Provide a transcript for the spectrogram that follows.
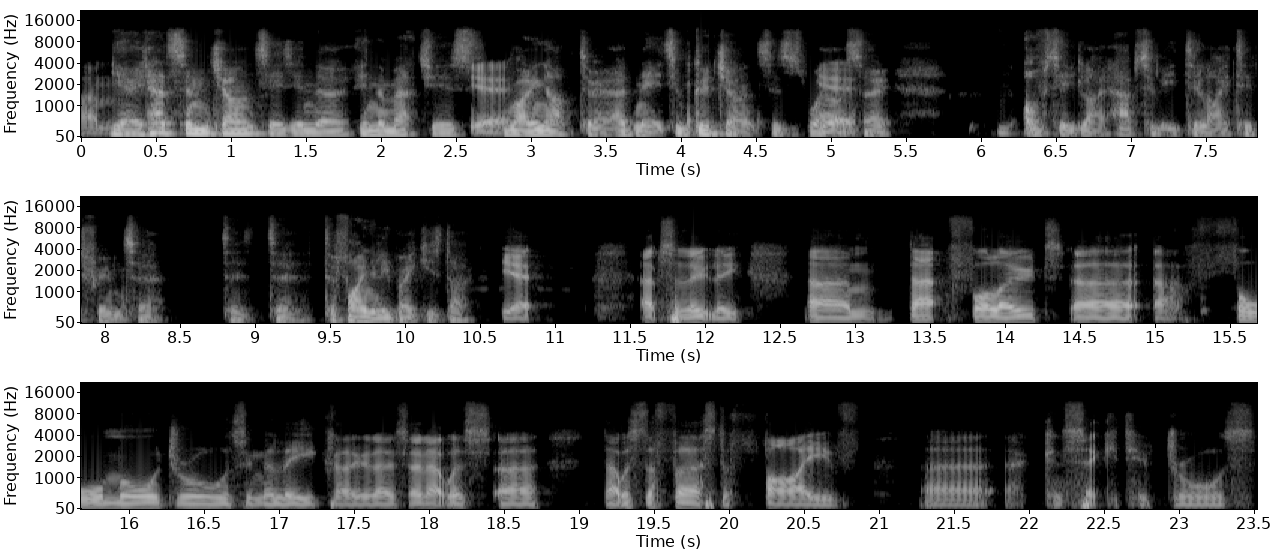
um, yeah he'd had some chances in the in the matches yeah. running up to it hadn't he some good chances as well yeah. so obviously like absolutely delighted for him to to to, to finally break his duck yeah absolutely um, that followed uh, uh, four more draws in the league, though. So that was uh, that was the first of five uh, consecutive draws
